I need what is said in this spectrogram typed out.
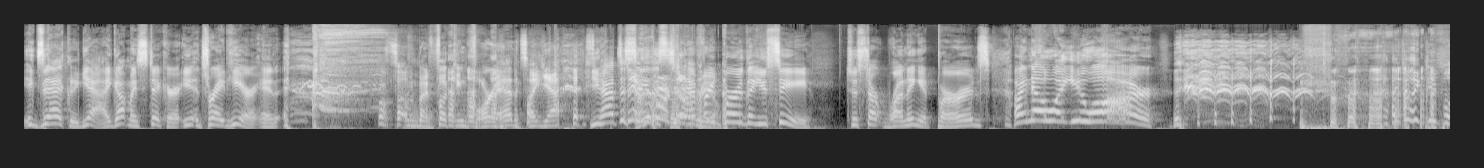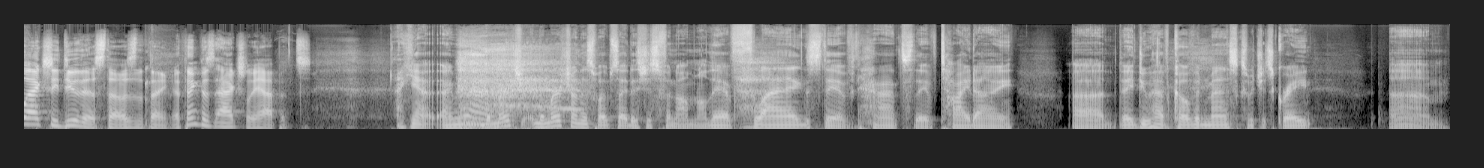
exactly. Yeah, I got my sticker. It's right here. And it's on my fucking forehead. It's like, yeah. You have to say this to every real. bird that you see. Just start running at birds. I know what you are. I feel like people actually do this, though, is the thing. I think this actually happens. Yeah, I mean the merch the merch on this website is just phenomenal. They have flags, they have hats, they have tie dye. Uh, they do have COVID masks, which is great. Um,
